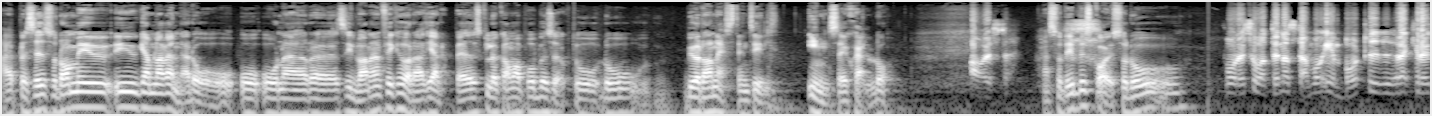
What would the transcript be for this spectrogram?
Nej precis och de är ju, är ju gamla vänner då och, och, och när eh, Silvanen fick höra att Järpe skulle komma på besök då, då bjöd han nästintill in sig själv då. Alltså det blir skoj så då... Var det så att det nästan var enbart i rekry,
